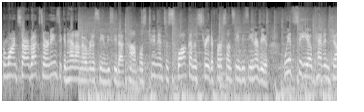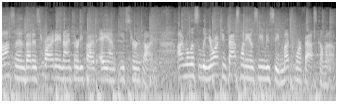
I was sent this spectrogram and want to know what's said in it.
For more on Starbucks earnings, you can head on over to CNBC.com. Plus, tune in to Squawk on the Street, a first on CNBC interview with CEO Kevin Johnson. That is Friday, 9.35 a.m. Eastern Time. I'm Melissa Lee. You're watching Fast Money on CNBC. Much more fast coming up.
